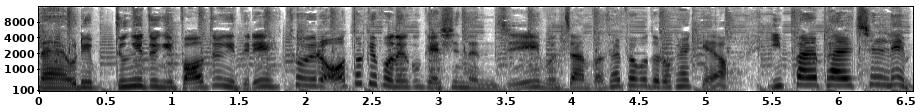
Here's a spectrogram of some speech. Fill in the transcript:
네, 우리 둥이둥이 버둥이들이 토요일을 어떻게 보내고 계시는지 문자 한번 살펴보도록 할게요. 2887님,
